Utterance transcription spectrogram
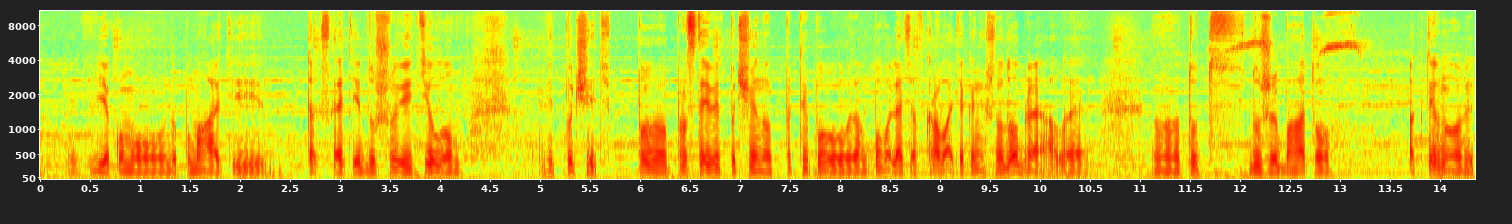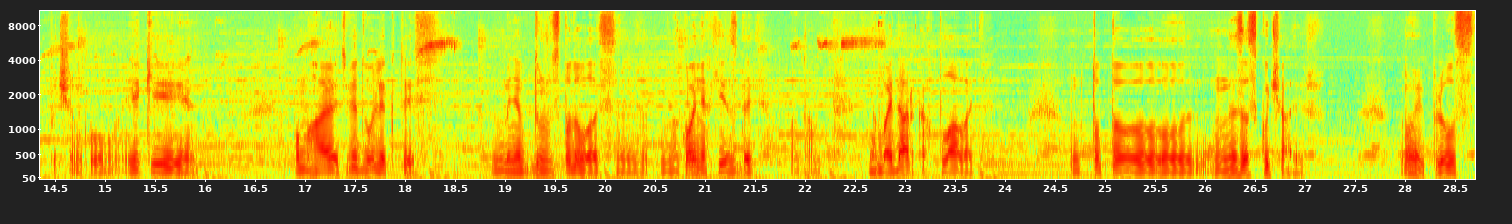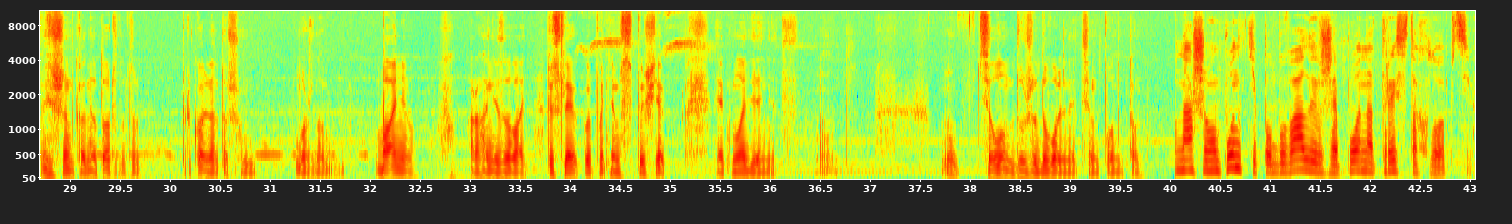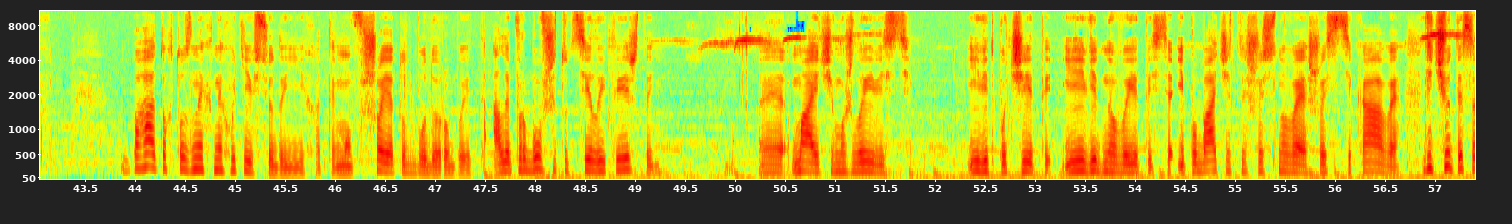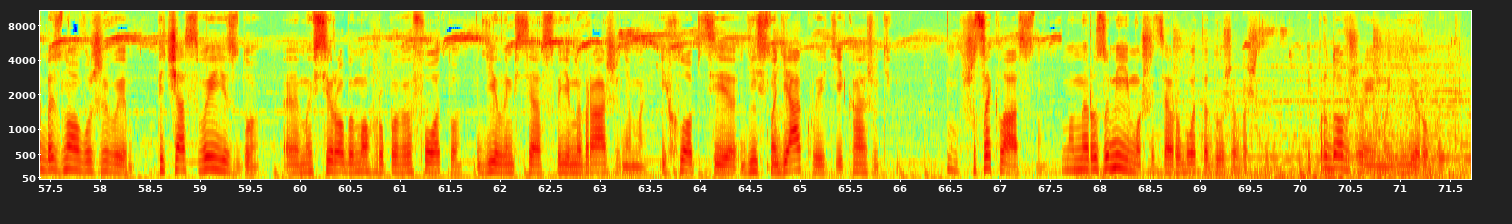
в якому допомагають і, так сказати, і душою, і тілом відпочити. Простий відпочинок, типу там, повалятися в кроваті, звісно, добре, але е, тут дуже багато активного відпочинку, які допомагають відволіктись. Мені дуже сподобалося на конях їздити, там, на байдарках плавати. Ну, Тобто не заскучаєш. Ну і плюс вішенка на торту тут прикольно, то що можна баню організувати, після якої потім спиш як, як младенець. От. Ну, в цілому дуже довольний цим пунктом. У нашому пункті побували вже понад 300 хлопців. Багато хто з них не хотів сюди їхати, мов, що я тут буду робити. Але пробувши тут цілий тиждень, е, маючи можливість і відпочити, і відновитися, і побачити щось нове, щось цікаве, відчути себе знову живим. Під час виїзду е, ми всі робимо групове фото, ділимося своїми враженнями. І хлопці дійсно дякують і кажуть, ну, що це класно. Ми, ми розуміємо, що ця робота дуже важлива, і продовжуємо її робити.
